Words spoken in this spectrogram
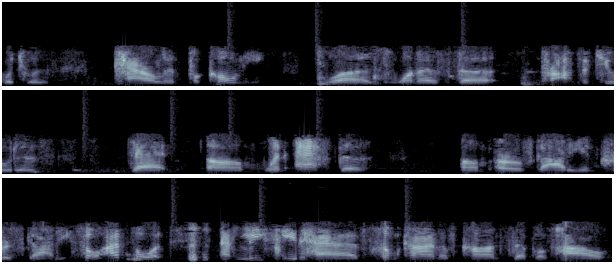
which was Carolyn Piccone, was one of the prosecutors that um, went after um, Irv Gotti and Chris Gotti. So I thought at least he'd have some kind of concept of how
